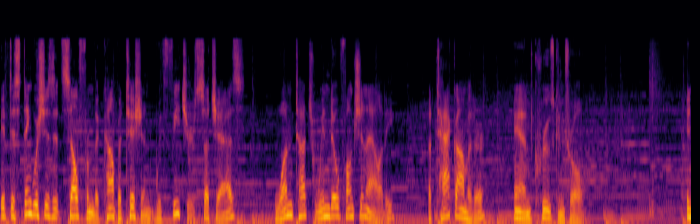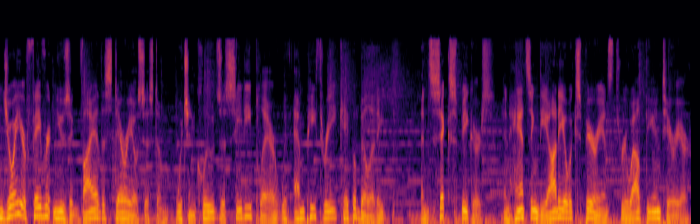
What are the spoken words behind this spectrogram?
It distinguishes itself from the competition with features such as one-touch window functionality, a tachometer, and cruise control. Enjoy your favorite music via the stereo system, which includes a CD player with MP3 capability and six speakers, enhancing the audio experience throughout the interior.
